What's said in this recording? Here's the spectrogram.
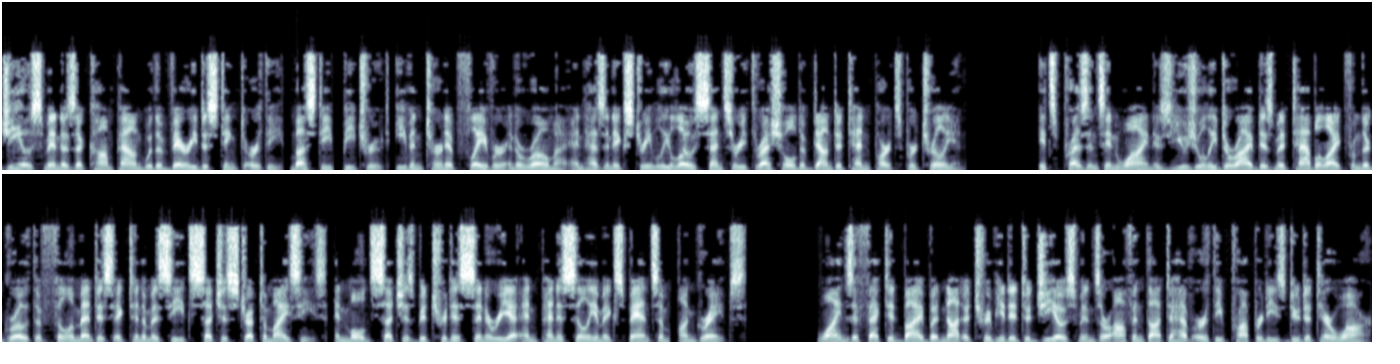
Geosmin is a compound with a very distinct earthy, musty, beetroot, even turnip flavor and aroma and has an extremely low sensory threshold of down to 10 parts per trillion. Its presence in wine is usually derived as metabolite from the growth of filamentous actinomycetes such as Streptomyces, and molds such as Botrytis cinerea and Penicillium expansum, on grapes. Wines affected by but not attributed to geosmins are often thought to have earthy properties due to terroir.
